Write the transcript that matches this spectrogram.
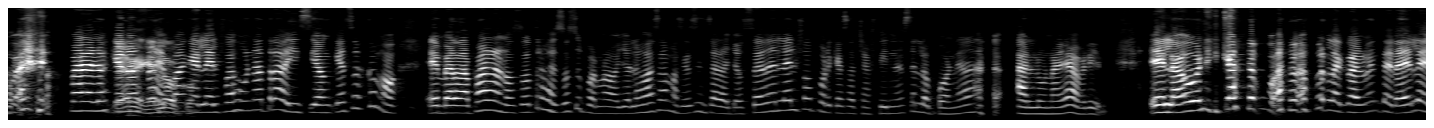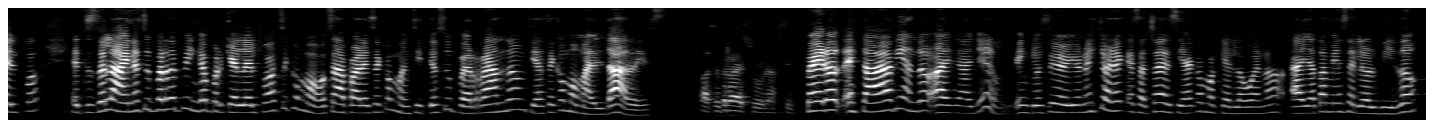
Bueno, para los que no Verga, qué sepan, loco. el elfo es una tradición que eso es como, en verdad para nosotros eso es súper nuevo. Yo les voy a ser demasiado sincera, yo sé del elfo porque Sacha Fitness se lo pone a, a Luna y Abril. Es la única forma por la cual me enteré del elfo. Entonces la vaina es súper de pinga porque el elfo hace como, o sea, aparece como en sitios súper random y hace como maldades. Hace travesuras, sí. Pero estaba viendo a- ayer, inclusive vi una historia que Sacha decía como que lo bueno, a ella también se le olvidó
